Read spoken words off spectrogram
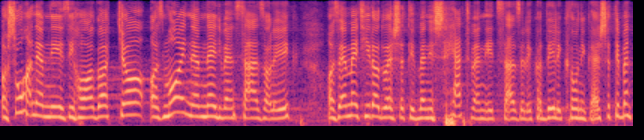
a soha nem nézi, hallgatja, az majdnem 40 százalék, az M1 híradó esetében is 74 százalék a déli krónika esetében,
